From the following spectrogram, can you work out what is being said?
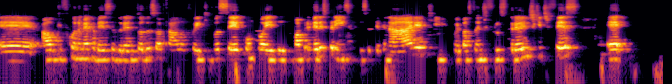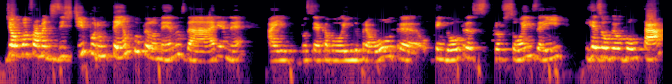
é, algo que ficou na minha cabeça durante toda a sua fala foi que você contou aí de uma primeira experiência que você teve na área, que foi bastante frustrante, que te fez, é, de alguma forma, desistir por um tempo, pelo menos, da área, né? Aí você acabou indo para outra, tendo outras profissões aí, e resolveu voltar.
